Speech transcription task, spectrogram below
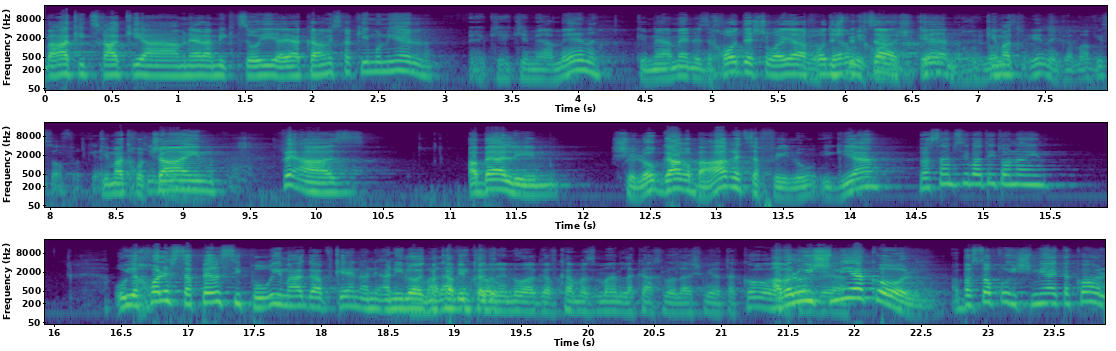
ברק יצחקי, המנהל המקצועי, היה כמה משחקים הוא ניהל? כ- כמאמן? כמאמן, איזה חודש הוא היה, חודש יותר וקצת, מחודש, כן, לא- כמעט, הנה, גם אבי סופר, כן. כמעט חודשיים, ואז הבעלים, שלא גר בארץ אפילו, הגיע ועשה מסיבת עיתונאים. הוא יכול לספר סיפורים, אגב, כן, אני, אני לא אוהד גם עליו מכבי בכדור... התלוננו, אגב, כמה זמן לקח לו להשמיע את הכל. אבל הוא. השמיע הכל, בסוף הוא השמיע את הכל.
